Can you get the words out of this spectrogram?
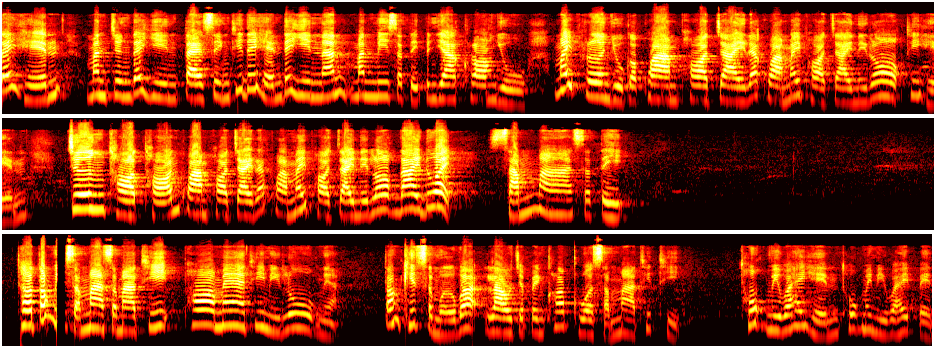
ได้เห็น มันจึงได้ยิน แต่สิ่งที่ได้เห็นได้ยินนั้น มันมีสติปัญญาครองอยู่ ไม่เพลินอยู่กับความพอใจและความไม่พอใจในโลกที่เห็น จึงถอดถอนความพอใจและความไม่พอใจในโลกได้ด้วยสัมมาสติ เธอต้องมีสัมมาสมาธิพ่อแม่ที่มีลูกเนี่ยต้องคิดเสมอว่าเราจะเป็นครอบครัวสัมมาทิฏฐิ ทุกมีไว้ให้เห็นทุกไม่มีไว้ให้เป็น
